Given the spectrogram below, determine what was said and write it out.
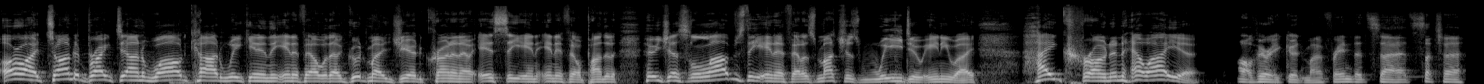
All right, time to break down wild card weekend in the NFL with our good mate Jared Cronin, our SEN NFL pundit, who just loves the NFL as much as we do anyway. Hey, Cronin, how are you? Oh, very good, my friend. It's uh, it's such a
